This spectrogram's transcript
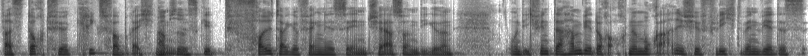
was dort für Kriegsverbrechen. Absolut. Es gibt Foltergefängnisse in Cherson, die gehören. Und ich finde, da haben wir doch auch eine moralische Pflicht, wenn wir das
